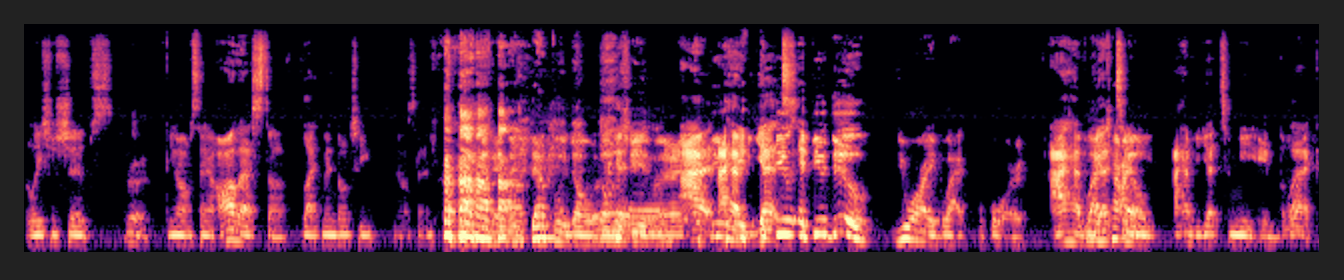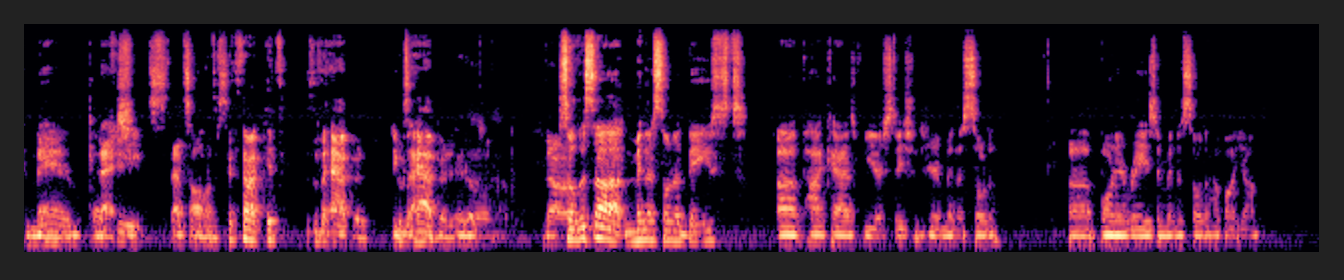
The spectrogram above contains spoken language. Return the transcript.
relationships. Right. You know what I'm saying? All that stuff. Black men don't cheat. You know what I'm saying? definitely don't, don't cheat, man. I- If you- I have if, yet- If you, if you do, you are a black boy. I have Black yet to meet. I have yet to meet a black man that cheats. That's all I'm saying. It's not. It's, it doesn't happen. It doesn't Exactly. happen. It doesn't happen. No. So this uh Minnesota-based uh podcast. We are stationed here in Minnesota. Uh, born and raised in Minnesota. How about y'all?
